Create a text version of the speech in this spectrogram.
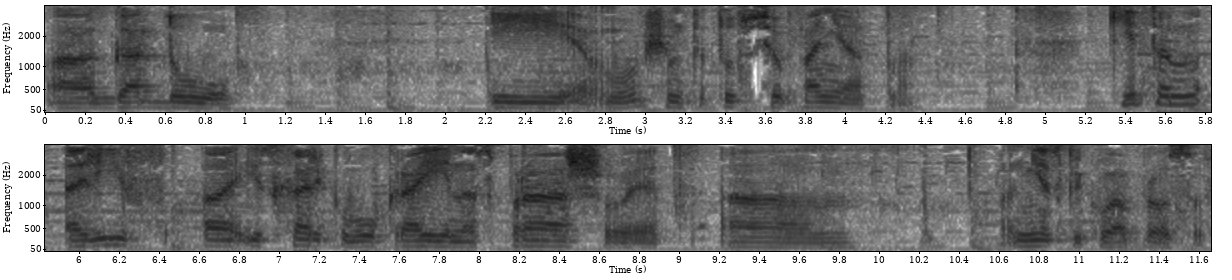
а, году. И, в общем-то, тут все понятно. Китон Риф э, из Харькова, Украина спрашивает несколько вопросов.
